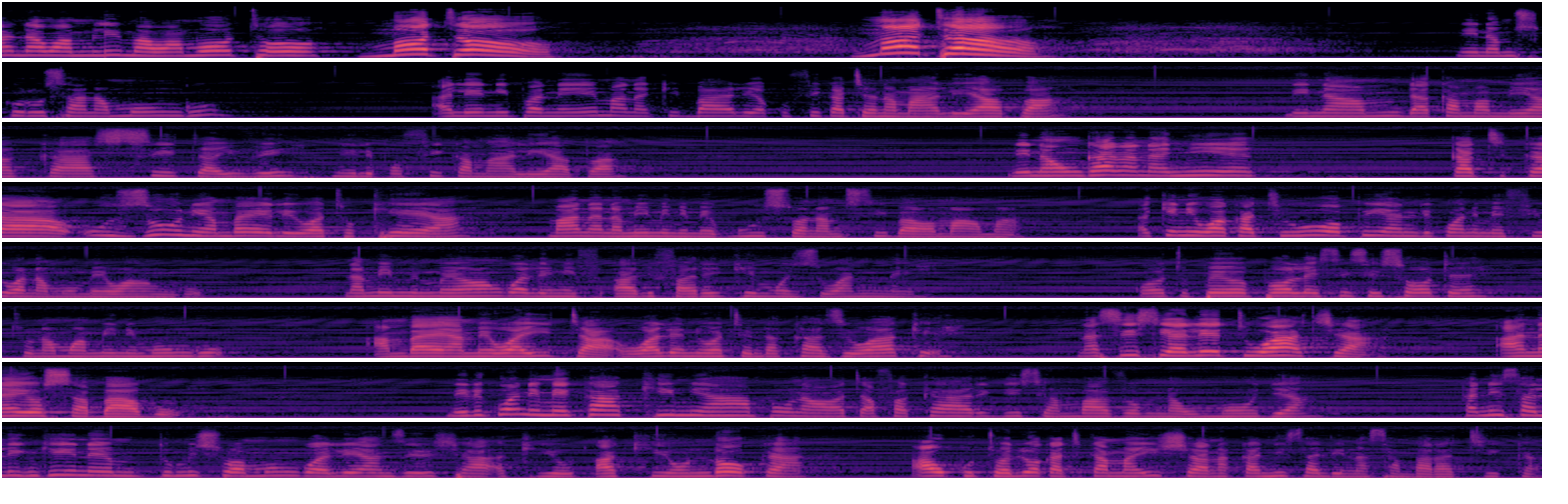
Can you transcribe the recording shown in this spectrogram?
Wana wa mlima wa moto, moto, moto. Ninamshukuru sana Mungu aliyenipa neema na kibali ya kufika tena mahali hapa. Nina muda kama miaka sita hivi nilipofika mahali hapa. Ninaungana na nyie katika uzuni ambayo iliwatokea, maana na mimi nimeguswa na msiba wa mama, lakini wakati huo pia nilikuwa nimefiwa na mume wangu, na mimi mume wangu alifariki mwezi wa nne. Kwa tupewe pole sisi sote, tunamwamini Mungu ambaye amewaita wale ni watendakazi wake, na sisi aliyetuacha anayo sababu. Nilikuwa nimekaa kimya hapo na watafakari jinsi ambavyo mna umoja. Kanisa lingine mtumishi wa Mungu aliyeanzisha akiondoka au kutolewa katika maisha na kanisa linasambaratika,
